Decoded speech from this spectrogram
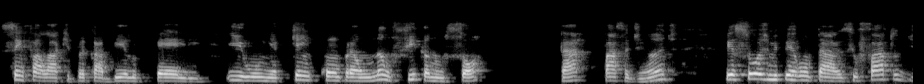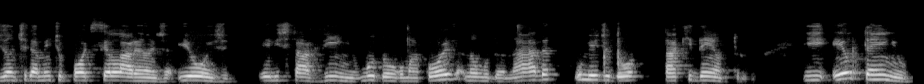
sem falar que para cabelo, pele e unha, quem compra um não fica num só, tá? Passa adiante. Pessoas me perguntaram se o fato de antigamente o pote ser laranja e hoje ele está vinho, mudou alguma coisa? Não mudou nada. O medidor está aqui dentro. E eu tenho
